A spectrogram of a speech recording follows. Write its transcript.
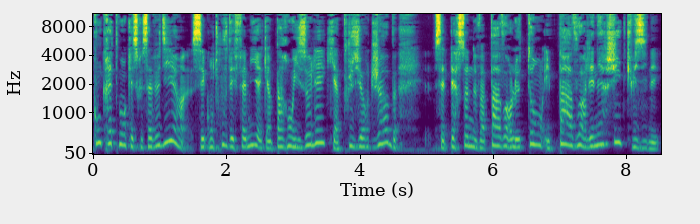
Concrètement, qu'est-ce que ça veut dire? C'est qu'on trouve des familles avec un parent isolé qui a plusieurs jobs. Cette personne ne va pas avoir le temps et pas avoir l'énergie de cuisiner.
